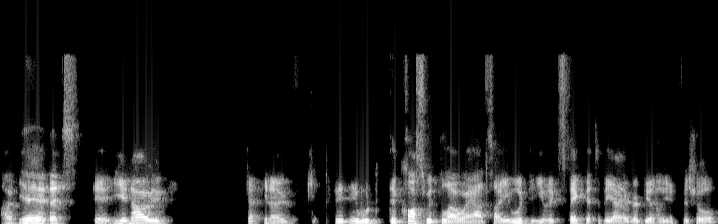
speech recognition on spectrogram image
Uh, yeah, that's you know, you know, it, it, would the cost would blow out. So you would you would expect it to be over a billion for sure.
